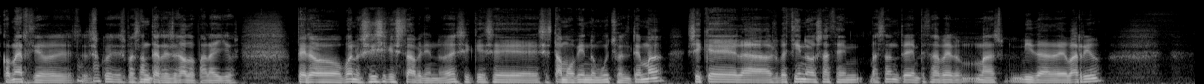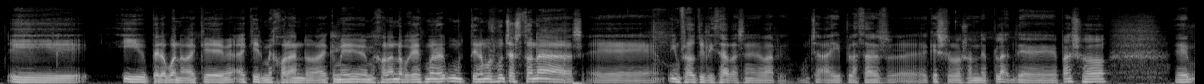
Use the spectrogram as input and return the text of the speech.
comercio, es, es- es bastante arriesgado para ellos. Pero bueno, sí, sí que está abriendo, sí que se, se está moviendo mucho el tema, sí que los vecinos hacen bastante, empieza a haber más vida de barrio. Y, y- pero bueno, hay que, hay que ir mejorando, hay que ir mejorando porque mu- tenemos muchas zonas eh, infrautilizadas en el barrio. Mucha- hay plazas eh, que solo son de, pla- de paso, eh,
